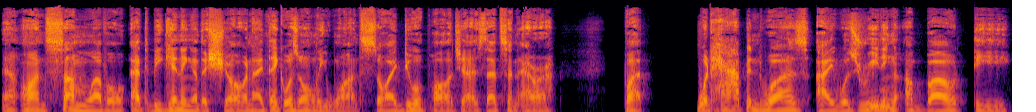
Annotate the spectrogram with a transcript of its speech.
uh, on some level at the beginning of the show, and I think it was only once. So I do apologize. That's an error. But what happened was I was reading about the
